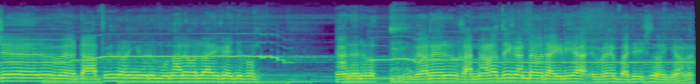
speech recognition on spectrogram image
വെച്ച് ഒരു ടാപ്പിംഗ് തുടങ്ങി ഒരു മൂന്നാൽ കൊല്ലമായി കഴിഞ്ഞപ്പം ഞാനൊരു വേറെ ഒരു കർണാടകത്തിൽ കണ്ട ഒരു ഐഡിയ ഇവിടെയും പരീക്ഷിച്ച് നോക്കിയാണ്.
